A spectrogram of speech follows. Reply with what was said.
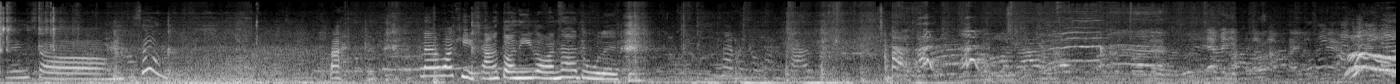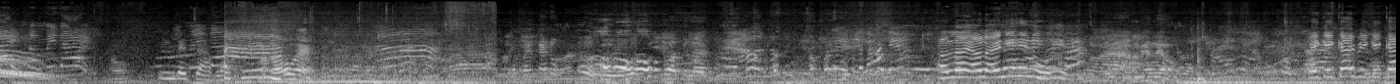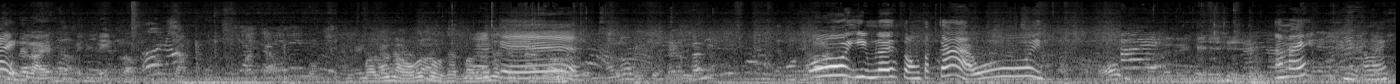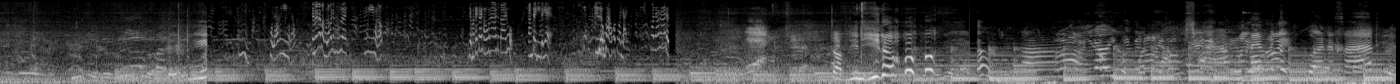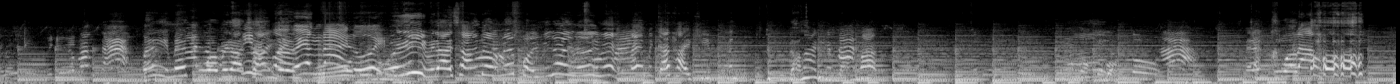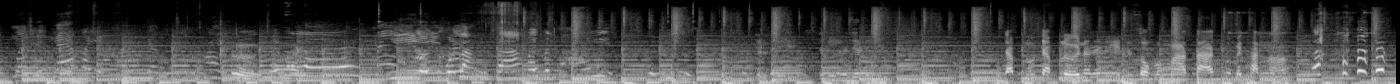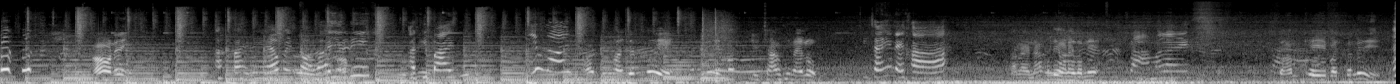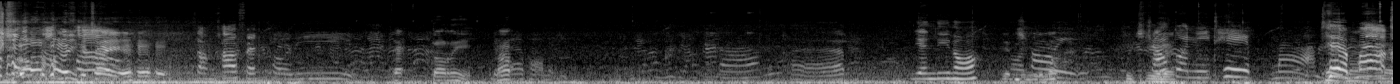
หนึ่งสองสามไปแม่ว่าขี่ช้างตอนนี้ร้อนหน้าดูเลย แม่ไปดูช้างทำไม่ได้วิ่งไปจับแล้วเขาไง เอาเลยเอาเลยอันนี้ให้หนูอีกแม่นแล้วไปใกล้ๆไปใกล้ไม่ไหล Marlene også, så at ๆโอ Marlene เค kan โอ้ยอิ่มเลยสองตะกร้าโอ้ยเอาไหมนี่เอาไหมนี่ จับดีๆแล้วนี่เราอยู่บนหลังช้างแม่ไม่ได้กลัวนะคะถือถือไปดูบ้างตาไม่แม่กลัวเวลาช้างเดินก็ยังได้เลยเฮ้ยเวลาช้างเดินแม่ปล่อยไม่ได้เลยแม่แม่ไม่กล้าถ่ายคลิปมันดังดังมากโตอนตกมือถือแม่เขาอย่างนั้นยังให้เออใช่ไหมนี่เราอยู่บนหลังช้างไม่เป็นไรเดี๋ยวนี้เจลลี่เจลลี่เจลลี่ จับหนูจับเลยนะเจลลี่จะตกลงมาตาช่วยไม่ทันเนาะเอานี่อะไปแล้วไปต่อแล้วยังดิอธิบายดิยังไงเอาดูหน่อยเจลลี่เจลลี่มาขี่ช้างที่ไหนลูกพี่ใช้ที่ไหนคะอะไรนะเขาเรียกอะไรตอนนี้สามอะไร 3K แบตเตอรี่เฮ้ยไม่ใช่สามข้าวแฟคทอรี่แบตเตอรี่ครับ ครับ เย็นดีเนาะ เย็นใช่ชิ วๆช้างเลยตัวนี้เทพมาก เทพมาก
